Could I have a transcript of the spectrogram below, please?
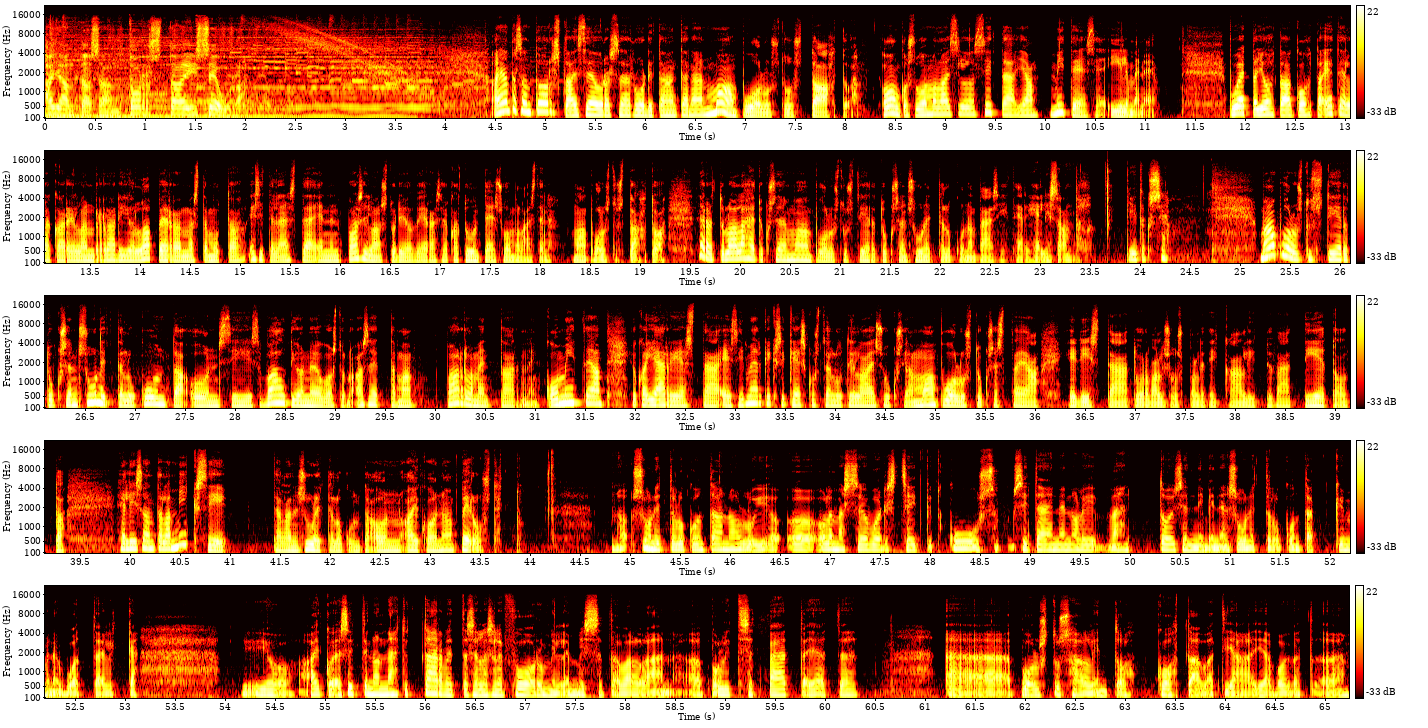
Ajantasan torstai-seura. Ajantasan torstai-seurassa ruoditaan tänään maanpuolustustahtoa. Onko suomalaisilla sitä ja miten se ilmenee? Puhetta johtaa kohta Etelä-Karjalan radio Laperannasta, mutta esitellään sitä ennen Pasilan studion vieras, joka tuntee suomalaisten maanpuolustustahtoa. Tervetuloa lähetykseen maanpuolustustiedotuksen suunnittelukunnan pääsihteeri Heli Santala. Kiitoksia. Maanpuolustustiedotuksen suunnittelukunta on siis valtioneuvoston asettama parlamentaarinen komitea, joka järjestää esimerkiksi keskustelutilaisuuksia maanpuolustuksesta ja edistää turvallisuuspolitiikkaan liittyvää tietoutta. Heli Santala, miksi tällainen suunnittelukunta on aikoinaan perustettu? No, suunnittelukunta on ollut jo, olemassa jo vuodesta 1976. Sitä ennen oli vähän toisen niminen suunnittelukunta kymmenen vuotta, eli jo aikoja sitten on nähty tarvetta sellaiselle foorumille, missä tavallaan poliittiset päättäjät, ää, puolustushallinto kohtaavat ja, ja voivat ää,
